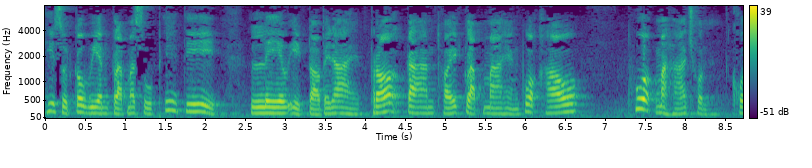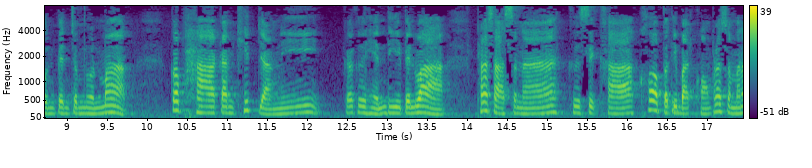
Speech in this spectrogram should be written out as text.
ที่สุดก็เวียนกลับมาสู่เพศที่เลวอีกต่อไปได้ เพราะการถอยกลับมาแห่งพวกเขาพวกมหาชน คนเป็นจำนวนมาก ก็พากันคิดอย่างนี้ ก็คือเห็นดีเป็นว่าพระศาสนาคือศิกขาข้อปฏิบัติของพระสมณ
